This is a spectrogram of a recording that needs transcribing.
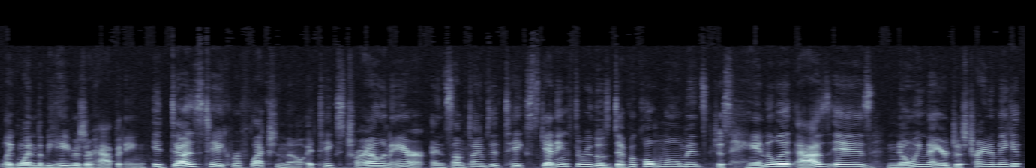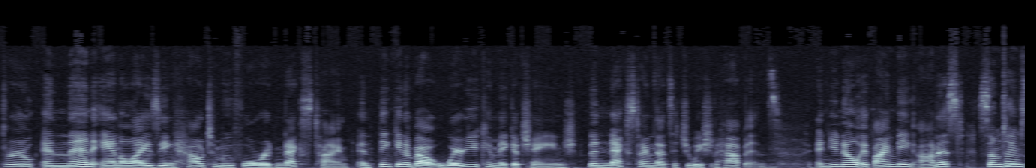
like when the behaviors are happening. It does take reflection, though. It takes trial and error, and sometimes it takes getting through those difficult moments, just handle it as is, knowing that you're just trying to make it through, and then analyzing how to move forward next time and thinking about where you can make a change the next time that situation happens. And you know, if I'm being honest, sometimes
